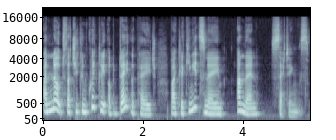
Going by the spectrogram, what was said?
And note that you can quickly update the page by clicking its name and then Settings.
